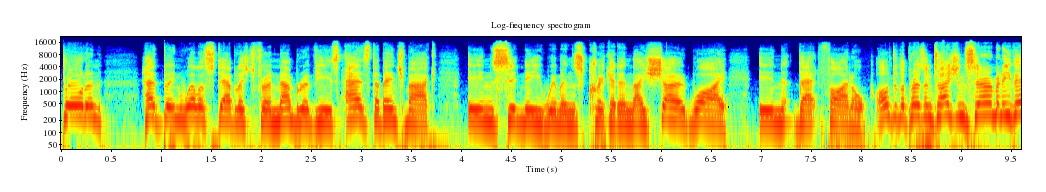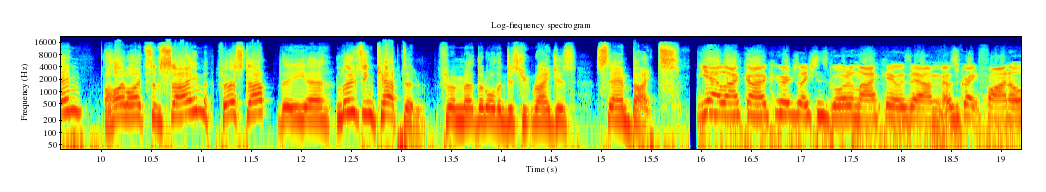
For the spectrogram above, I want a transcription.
Gordon had been well established for a number of years as the benchmark in Sydney women's cricket, and they showed why in that final. On to the presentation ceremony then. Highlights of same. First up, the uh, losing captain from uh, the Northern District Rangers, Sam Bates. Yeah, like uh, congratulations, Gordon. Like it was, um, it was a great final.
